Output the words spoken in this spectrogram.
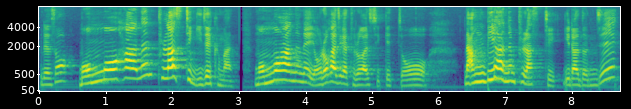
그래서 뭐뭐 하는 플라스틱 이제 그만. 뭐뭐 하는 에 여러 가지가 들어갈 수 있겠죠. 낭비하는 플라스틱이라든지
